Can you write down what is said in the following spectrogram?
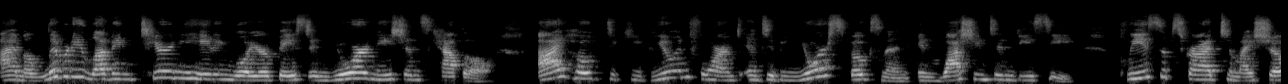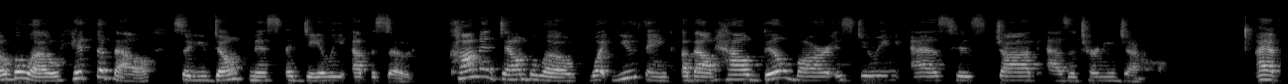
I'm a liberty loving, tyranny hating lawyer based in your nation's capital. I hope to keep you informed and to be your spokesman in Washington, D.C. Please subscribe to my show below, hit the bell so you don't miss a daily episode. Comment down below what you think about how Bill Barr is doing as his job as Attorney General. I have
